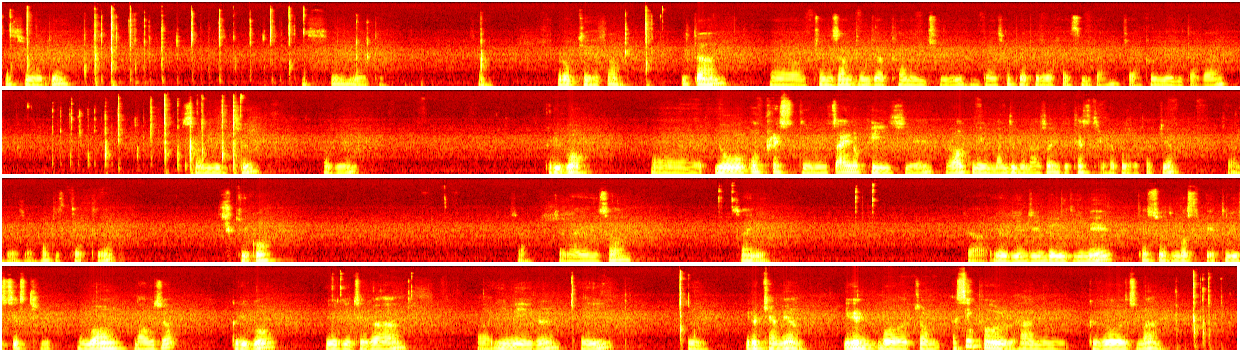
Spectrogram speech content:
패스워드 패스워드 자, 이렇게 해서 일단 어, 정상 동작하는지 한번 살펴보도록 하겠습니다. 자, 그럼 여기다가 submit 하고요. 그리고 어, 요 onPressed는 사인업 페이지에 라우트 네임 만들고 나서 이제 테스트를 해보도록 할게요. 자, 그래서 하드 스타트 시키고 자, 제가 여기서 사인인 자, 여기 이제 invalid email password must be at least 60 long 나오죠? 그리고 여기 제가 어, 이메일을 A, A 이렇게 하면 이건 뭐좀 심플한 그거지만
